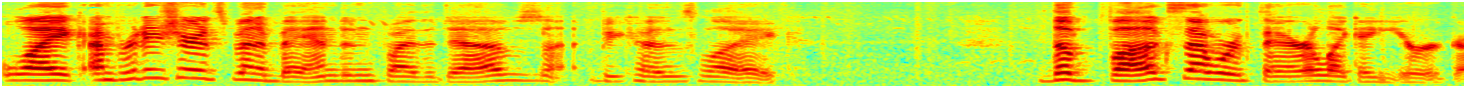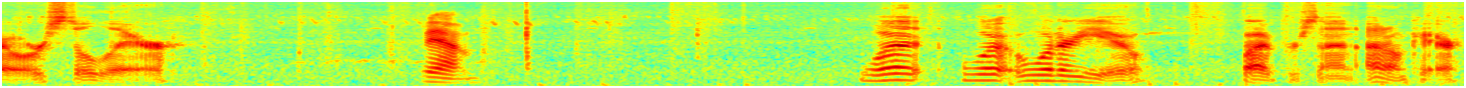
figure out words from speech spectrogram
Like, I'm pretty sure it's been abandoned by the devs because, like, The bugs that were there like a year ago are still there. Yeah. What what what are you? Five percent. I don't care.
